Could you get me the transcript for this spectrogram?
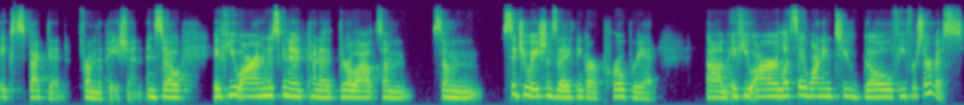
expected from the patient. And so if you are, I'm just going to kind of throw out some some situations that I think are appropriate. Um, if you are, let's say, wanting to go fee for service,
